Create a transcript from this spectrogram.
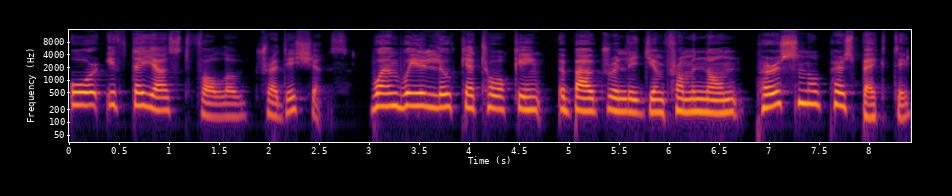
or if they just followed traditions. When we look at talking about religion from a non-personal perspective,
